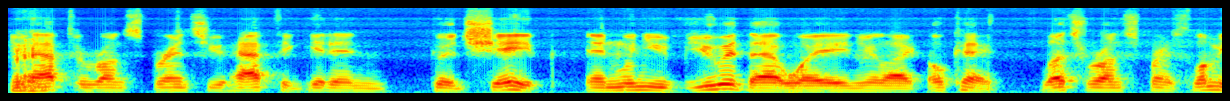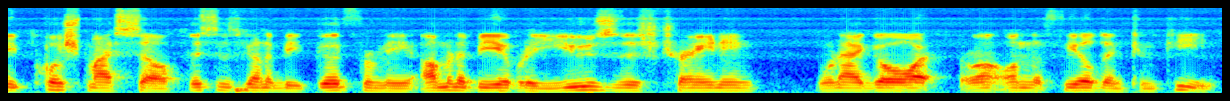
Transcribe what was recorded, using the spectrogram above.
You right. have to run sprints. You have to get in good shape. And when you view it that way and you're like, okay, let's run sprints. Let me push myself. This is going to be good for me. I'm going to be able to use this training when I go on the field and compete,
